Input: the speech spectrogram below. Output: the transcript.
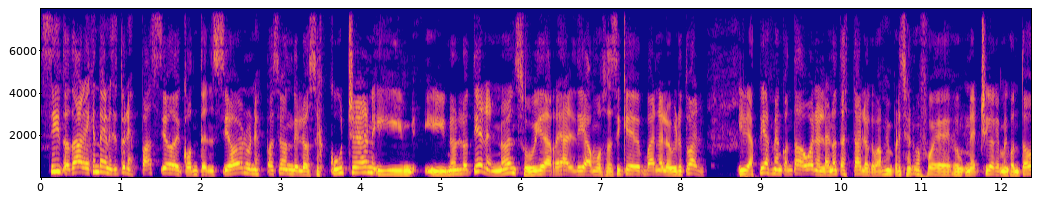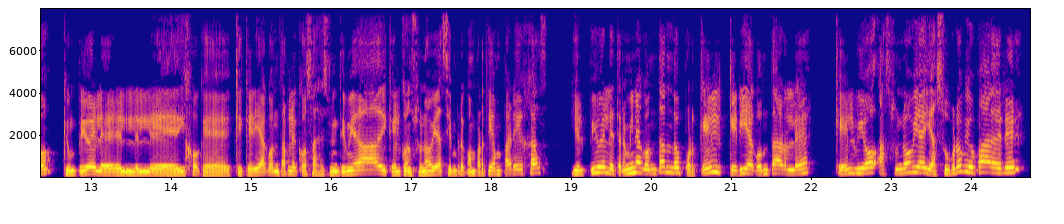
Sí, total, hay gente que necesita un espacio de contención, un espacio donde los escuchen y, y no lo tienen, ¿no? En su vida real, digamos, así que van a lo virtual. Y las pibas me han contado, bueno, en la nota está, lo que más me impresionó fue una chica que me contó que un pibe le, le- le dijo que, que quería contarle cosas de su intimidad y que él con su novia siempre compartían parejas. Y el pibe le termina contando porque él quería contarle que él vio a su novia y a su propio padre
